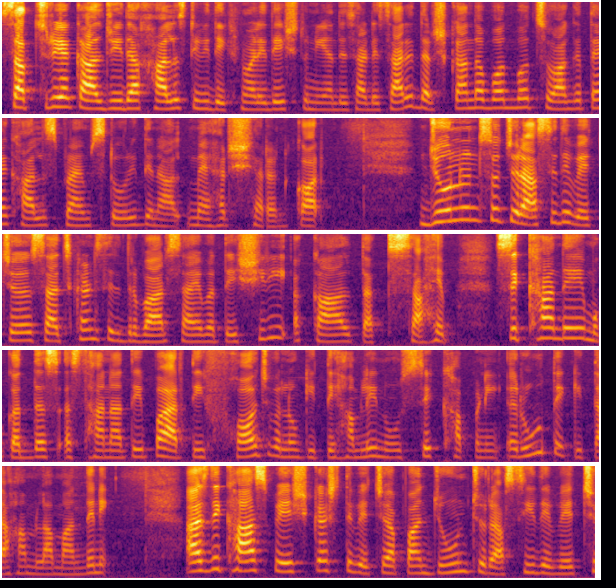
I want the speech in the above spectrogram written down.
ਸਤਿ ਸ਼੍ਰੀ ਅਕਾਲ ਜੀ ਦਾ ਖਾਲਸ ਟੀਵੀ ਦੇਖਣ ਵਾਲੇ ਦੇਸ਼ ਦੁਨੀਆ ਦੇ ਸਾਡੇ ਸਾਰੇ ਦਰਸ਼ਕਾਂ ਦਾ ਬਹੁਤ-ਬਹੁਤ ਸਵਾਗਤ ਹੈ। ਖਾਲਸ ਪ੍ਰਾਈਮ ਸਟੋਰੀ ਦੇ ਨਾਲ ਮੈਂ ਹਰਸ਼ਰਨ ਕੌਰ। ਜੂਨ 1984 ਦੇ ਵਿੱਚ ਸੱਚਖੰਡ ਸ੍ਰੀ ਦਰਬਾਰ ਸਾਹਿਬ ਅਤੇ ਸ੍ਰੀ ਅਕਾਲ ਤਖਤ ਸਾਹਿਬ ਸਿੱਖਾਂ ਦੇ ਮੁਕੱਦਸ ਅਸਥਾਨਾਂ ਤੇ ਭਾਰਤੀ ਫੌਜ ਵੱਲੋਂ ਕੀਤੇ ਹਮਲੇ ਨੂੰ ਸਿੱਖ ਆਪਣੀ ਰੂਹ ਤੇ ਕੀਤਾ ਹਮਲਾ ਮੰਨਦੇ ਨੇ। ਅੱਜ ਦੀ ਖਾਸ ਪੇਸ਼ਕਸ਼ ਦੇ ਵਿੱਚ ਆਪਾਂ ਜੂਨ 84 ਦੇ ਵਿੱਚ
